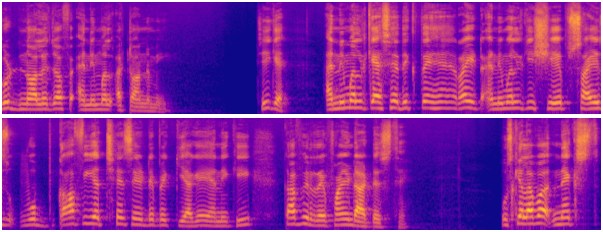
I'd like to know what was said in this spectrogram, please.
good knowledge of animal autonomy. ठीक है? एनिमल कैसे दिखते हैं? Right right? एनिमल की शेप साइज़ वो काफ़ी अच्छे से डिपिक्ट किया गया, यानी कि काफ़ी रिफाइंड आर्टिस्ट थे। उसके अलावा नेक्स्ट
